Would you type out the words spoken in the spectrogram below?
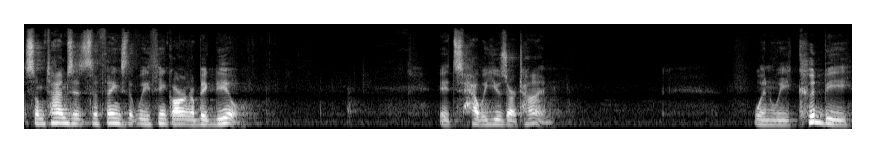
Sometimes it's the things that we think aren't a big deal. It's how we use our time. When we could be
